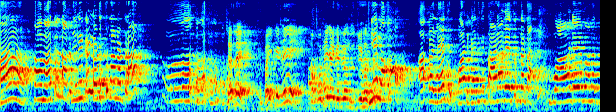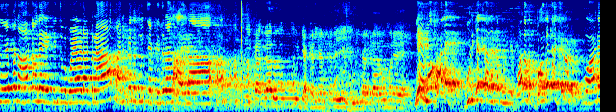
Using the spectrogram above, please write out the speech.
ఆ ఆ మాత్రం నాకు తెలియక ఏడుస్తున్నానట్రా. సర్లే పైకి వెళ్ళి ఆ పున్నయ్య గడికి ఎదురు చూసి నీ వస్తా. మొహం అక్కడ లేదు. వాడి గదికి తాళా వేసిందట. వాడే మన దీపని ఆటోలో ఎక్కించుకుపోయాడట్రా. పరిపిల్ల చూసి చెప్పిందిరా నాయనా. కంగారు ఎక్కడికి వెళ్తారు? గుడి కడతారు? మరి నీ మొహాలే గుడికి వాడు ఒక దొంగ చచ్చినాడు వాడే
